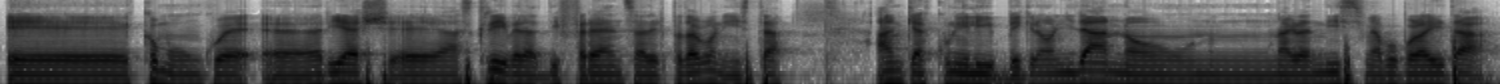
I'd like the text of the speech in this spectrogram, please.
e comunque eh, riesce a scrivere a differenza del protagonista anche alcuni libri che non gli danno un, una grandissima popolarità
